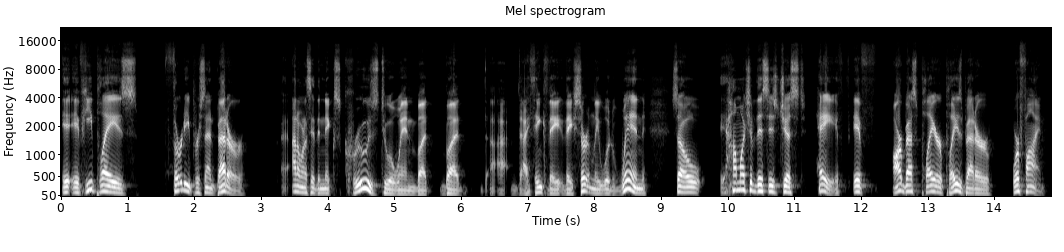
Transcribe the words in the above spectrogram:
If he plays 30% better, I don't want to say the Knicks cruise to a win, but but I, I think they they certainly would win. So how much of this is just hey, if if our best player plays better, we're fine.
